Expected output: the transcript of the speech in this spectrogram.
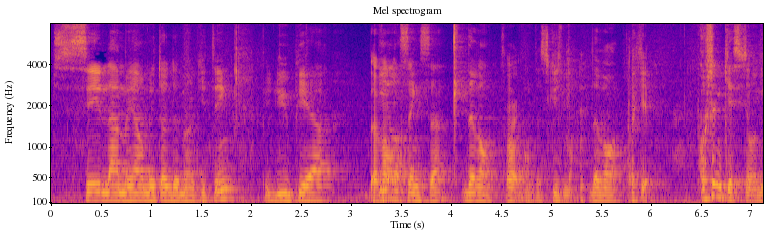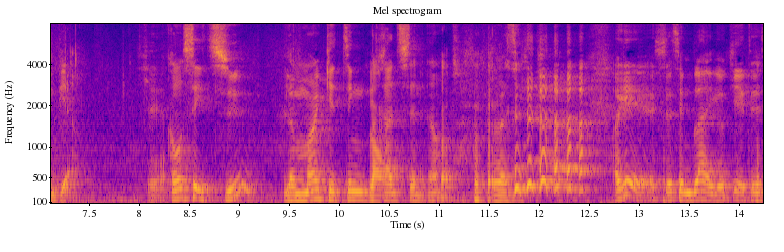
C'est la meilleure méthode de marketing. Puis lui, Pierre, il enseigne ça. De vente. Ouais. Excuse-moi. De vente. OK. Prochaine question, lui, Pierre. Ok. Conseilles-tu le marketing Non. traditionnel? Non? Vas-y. OK, c'est une blague. OK,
